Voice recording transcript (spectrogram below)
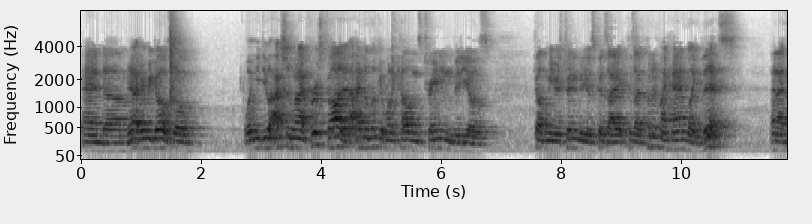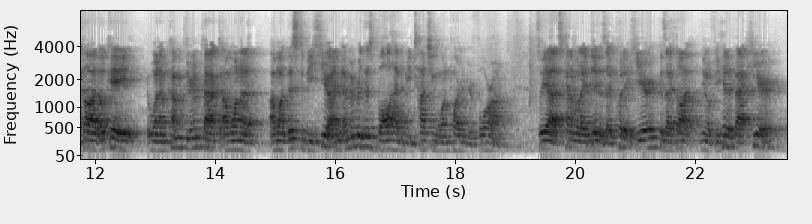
And um, yeah, here we go. So what you do actually when I first got it, I had to look at one of Kelvin's training videos, Kelvin Miyahira's training videos, because I because I put it in my hand like this, and I thought, okay, when I'm coming through impact, I want to I want this to be here. I, I remember this ball had to be touching one part of your forearm. So yeah, that's kind of what I did is I put it here because I thought, you know, if you hit it back here,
